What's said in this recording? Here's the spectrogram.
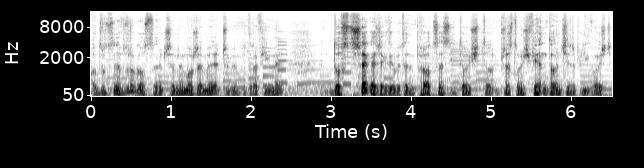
odwrócone w drugą stronę. Czy my możemy, czy my potrafimy dostrzegać jak gdyby ten proces i tą, to, przez tą świętą cierpliwość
